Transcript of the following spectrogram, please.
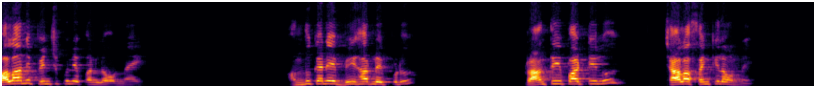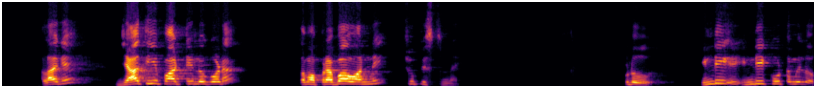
బలాన్ని పెంచుకునే పనిలో ఉన్నాయి. అందుకనే బీహార్లో ఇప్పుడు ప్రాంతీయ పార్టీలు చాలా సంఖ్యలో ఉన్నాయి. అలాగే జాతీయ పార్టీలు కూడా తమ ప్రభావాన్ని చూపిస్తున్నాయి. ఇప్పుడు ఇండి ఇండి కూటమిలో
